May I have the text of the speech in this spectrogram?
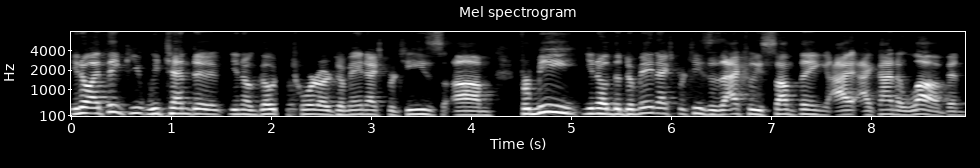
you know i think you, we tend to you know go toward our domain expertise. Um, for me you know the domain expertise is actually something i, I kind of love. And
